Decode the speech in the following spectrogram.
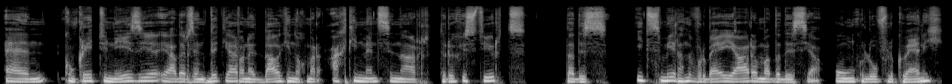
En concreet Tunesië, ja, daar zijn dit jaar vanuit België nog maar 18 mensen naar teruggestuurd. Dat is iets meer dan de voorbije jaren, maar dat is ja, ongelooflijk weinig.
